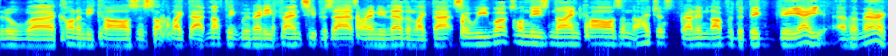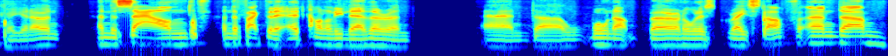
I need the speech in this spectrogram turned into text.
little uh, economy cars and stuff like that. Nothing with any fancy pizzazz or any leather like that. So we worked on these nine cars, and I just fell in love with the big V8 of America, you know, and and the sound and the fact that it had Connolly leather and and uh, walnut burr and all this great stuff. And um,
